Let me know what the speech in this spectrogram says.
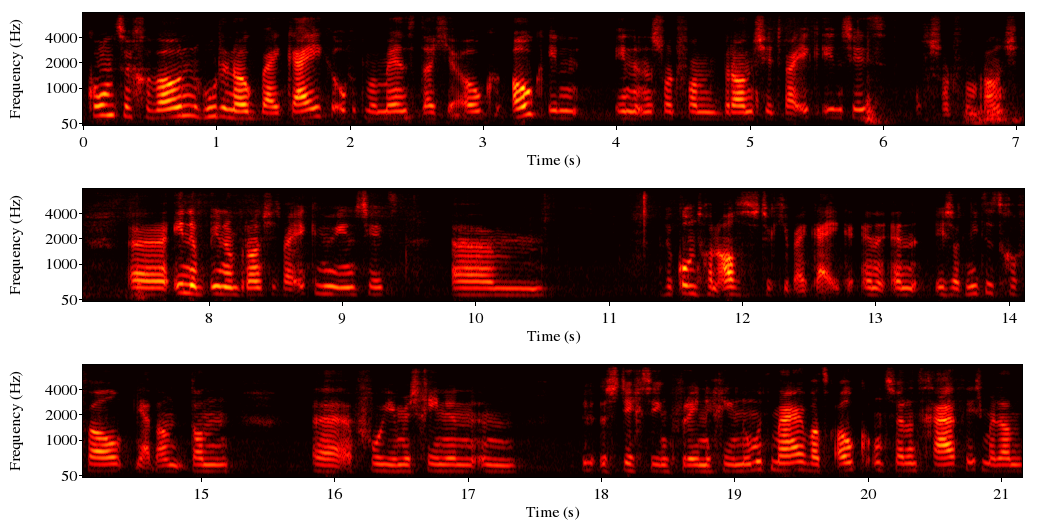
komt er gewoon hoe dan ook bij kijken op het moment dat je ook, ook in, in een soort van branche zit waar ik in zit. Of een soort van branche. Uh, in, een, in een branche zit waar ik nu in zit. Um, er komt gewoon altijd een stukje bij kijken. En, en is dat niet het geval, ja, dan, dan uh, voer je misschien een, een, stichting, vereniging, noem het maar, wat ook ontzettend gaaf is. Maar dan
